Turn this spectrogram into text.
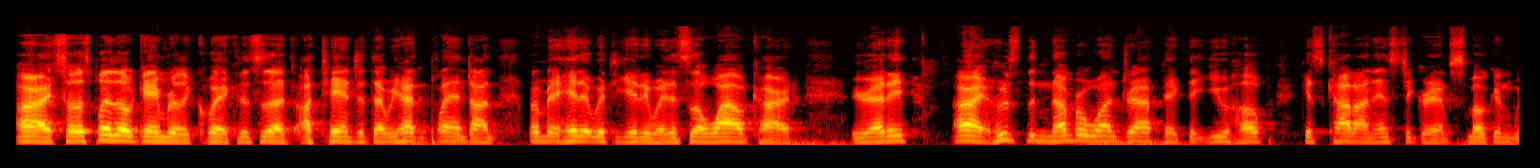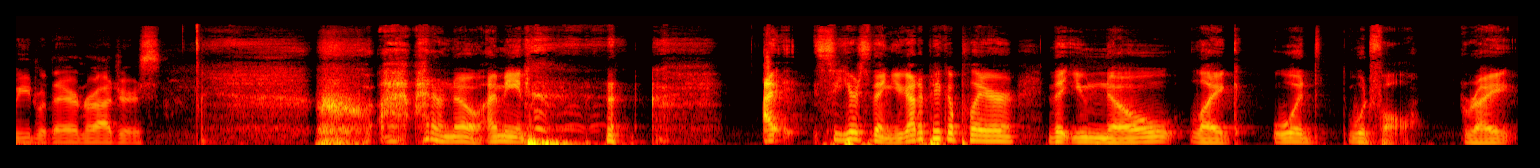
All right, so let's play a little game really quick. This is a, a tangent that we hadn't planned on, but I'm going to hit it with you anyway. This is a wild card. You ready? All right, who's the number one draft pick that you hope gets caught on Instagram smoking weed with Aaron Rodgers? I don't know. I mean, I see. Here's the thing: you got to pick a player that you know, like would would fall, right?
